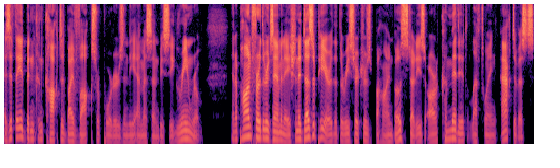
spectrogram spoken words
as if they had been concocted by Vox reporters in the MSNBC green room. And upon further examination, it does appear that the researchers behind both studies are committed left wing activists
